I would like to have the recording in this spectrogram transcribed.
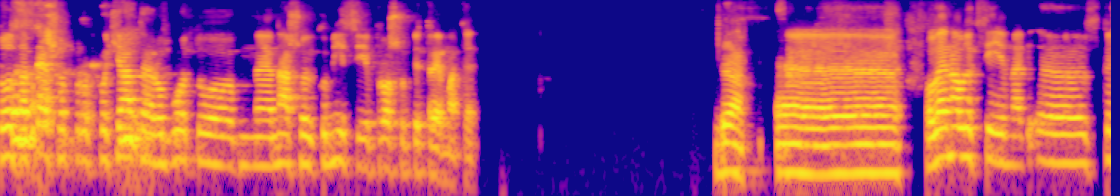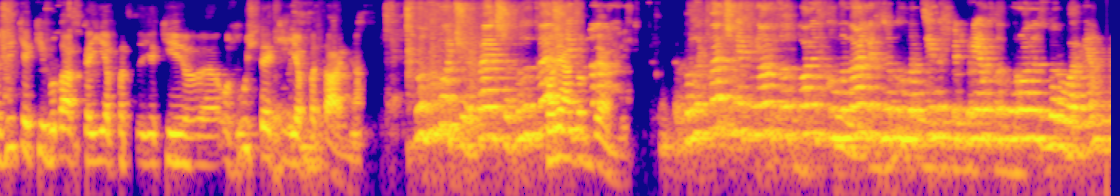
Хто за те, щоб розпочати роботу нашої комісії, прошу підтримати. Да. Е, Олена Олексіївна, е, скажіть, які, будь ласка, є які е, озвучте, які є питання? Озвучую. Перше, про затвердження, Порядок денний. Про затвердження фінансових планів комунальних некомерційних підприємств охорони здоров'я,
